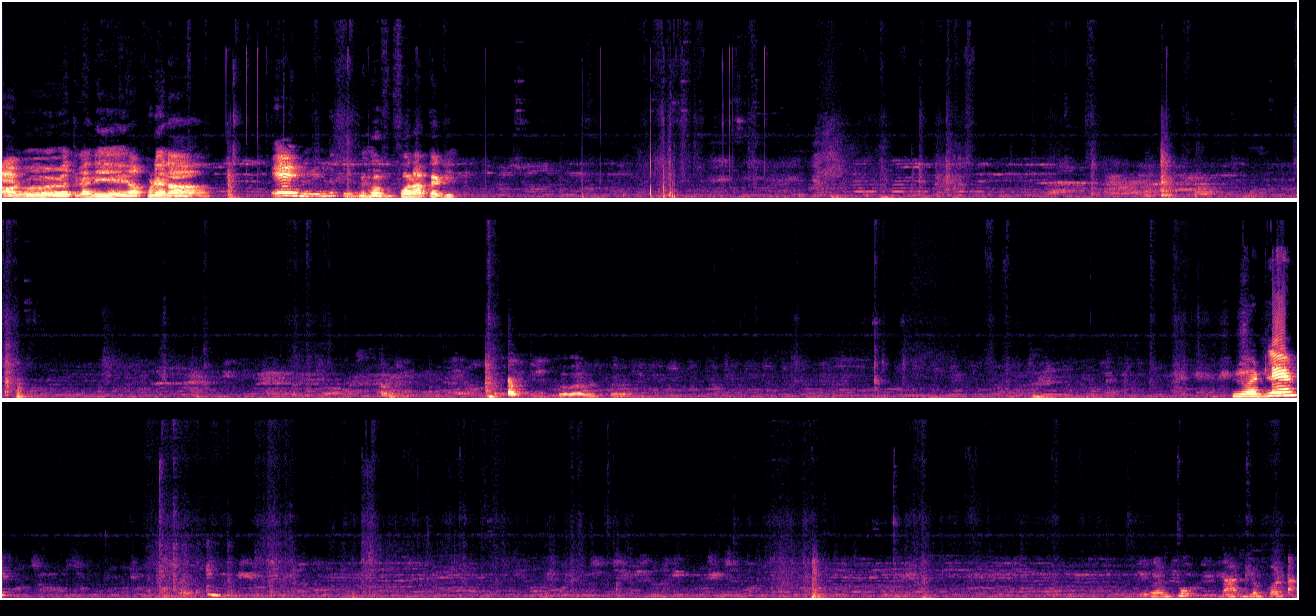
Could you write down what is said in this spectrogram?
ఆగు వెతకని అప్పుడేనా? ఏ నువ్వు ఎందుకు? ఫోన్ అక్కకి. నువ్వు అట్లే. దాంట్లో కోట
